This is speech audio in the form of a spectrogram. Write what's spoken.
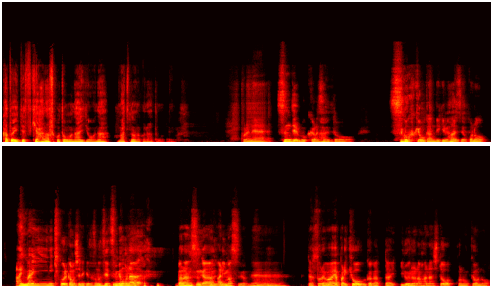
かといって突き放すこともないような街なのかなと思っています。これね、住んでる僕からすると、すごく共感できるんですよ。この、曖昧に聞こえるかもしれないけど、その絶妙なバランスがありますよね。はいだからそれはやっぱり今日伺ったいろいろな話と、この今日の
